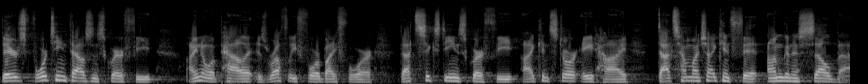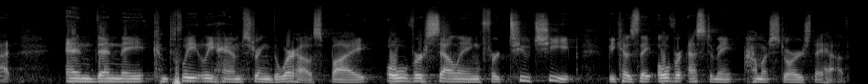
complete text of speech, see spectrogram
There's 14,000 square feet. I know a pallet is roughly four by four. That's 16 square feet. I can store eight high. That's how much I can fit. I'm going to sell that and then they completely hamstring the warehouse by overselling for too cheap because they overestimate how much storage they have.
